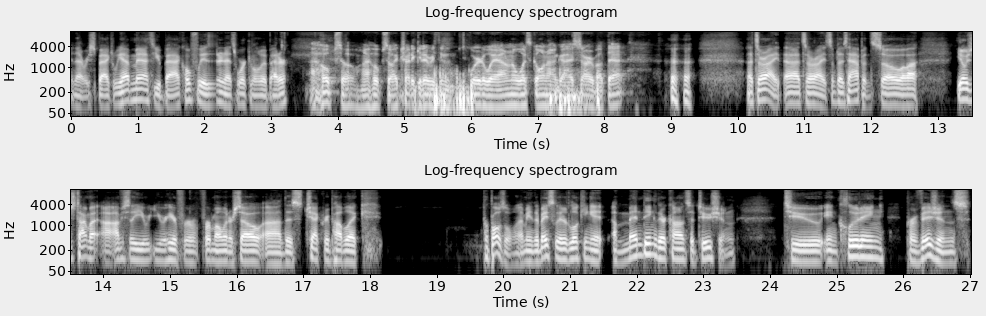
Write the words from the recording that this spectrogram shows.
in that respect. We have Matthew back. Hopefully his internet's working a little bit better. I hope so. I hope so. I try to get everything squared away. I don't know what's going on, guys. Sorry about that. That's all right. Uh, that's all right. Sometimes happens. So, uh, you know, just talking about uh, obviously you, you were here for for a moment or so. Uh, this Czech Republic proposal. I mean, they're basically they're looking at amending their constitution to including provisions.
